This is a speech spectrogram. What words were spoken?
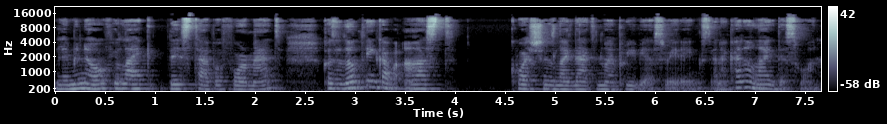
Let me know if you like this type of format because I don't think I've asked questions like that in my previous readings and I kind of like this one.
